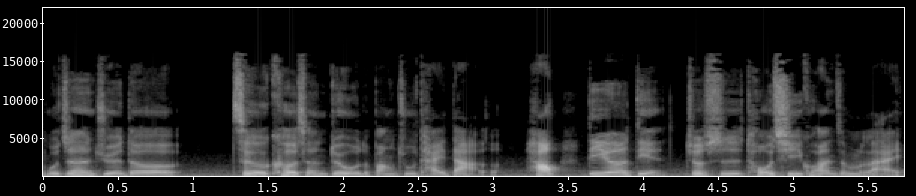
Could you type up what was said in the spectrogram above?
我真的觉得这个课程对我的帮助太大了。好，第二点就是头期款怎么来。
